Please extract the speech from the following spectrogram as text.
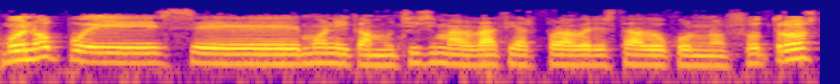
Bueno, pues eh, Mónica, muchísimas gracias por haber estado con nosotros.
